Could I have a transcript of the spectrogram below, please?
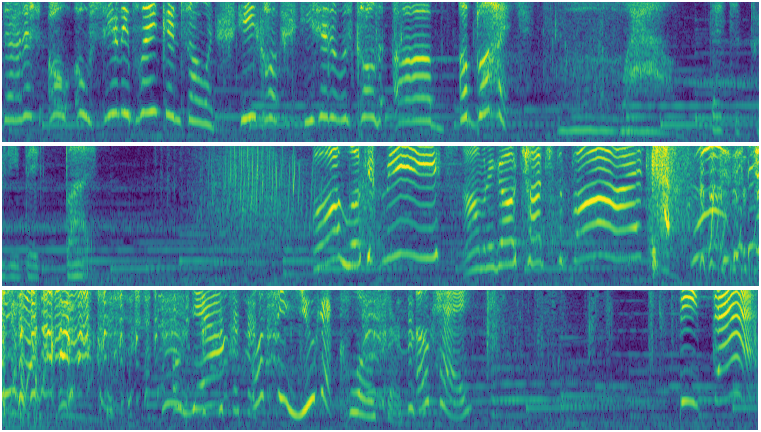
Dennis. Oh, oh, Sandy Plankton saw one. He called. He said it was called uh, a butt. Wow, that's a pretty big butt. Oh, look at me! I'm gonna go touch the butt. oh yeah? Let's see you get closer. Okay. Beat that!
